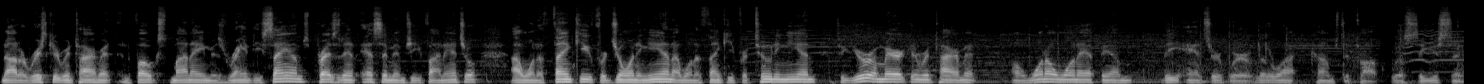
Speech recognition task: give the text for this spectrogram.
not a risky retirement. And folks, my name is Randy Sams, President SMMG Financial. I want to thank you for joining in. I want to thank you for tuning in to Your American Retirement on 101 FM, The Answer, where Little Rock comes to talk. We'll see you soon.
